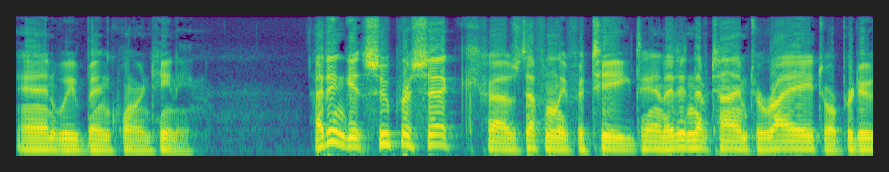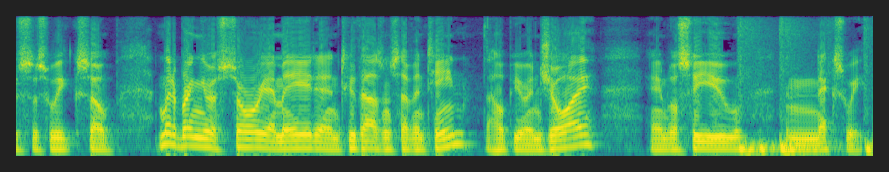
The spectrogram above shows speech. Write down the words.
and we've been quarantining. I didn't get super sick, I was definitely fatigued, and I didn't have time to write or produce this week, so I'm going to bring you a story I made in 2017. I hope you enjoy, and we'll see you next week.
